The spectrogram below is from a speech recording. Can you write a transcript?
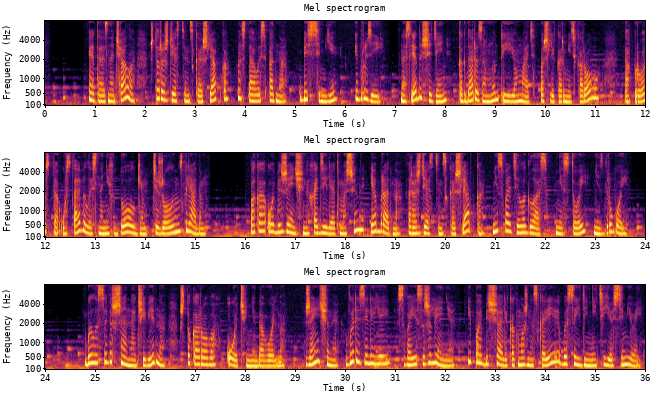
Это означало, что рождественская шляпка осталась одна, без семьи и друзей. На следующий день, когда Розамунд и ее мать пошли кормить корову, та просто уставилась на них долгим, тяжелым взглядом. Пока обе женщины ходили от машины и обратно, рождественская шляпка не сводила глаз ни с той, ни с другой – было совершенно очевидно, что корова очень недовольна. Женщины выразили ей свои сожаления и пообещали как можно скорее воссоединить ее с семьей.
